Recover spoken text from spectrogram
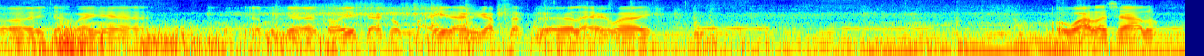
Rồi, chào các bạn nha. Giờ mình ờ, coi XK07 đang gấp rất ờ, lẻ các bạn ơi. Ôi quá là xa luôn.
